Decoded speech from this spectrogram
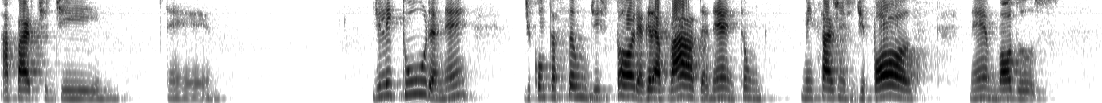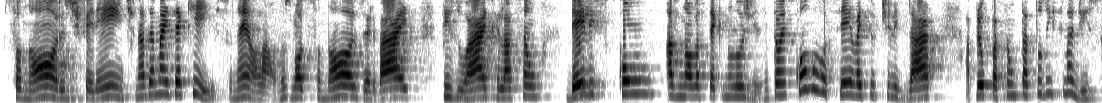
a parte de, é, de leitura, né, de contação de história gravada, né, então mensagens de voz, né, modos sonoros diferentes, nada mais é que isso, né, olha lá, nos modos sonoros, verbais, visuais, relação deles com as novas tecnologias. Então, é como você vai se utilizar, a preocupação está tudo em cima disso.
